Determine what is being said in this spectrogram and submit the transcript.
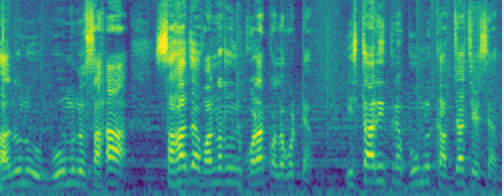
గనులు భూములు సహా సహజ వనరులను కూడా కొల్లగొట్టారు. ఇష్టారీతిన భూములు కబ్జా చేశారు.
